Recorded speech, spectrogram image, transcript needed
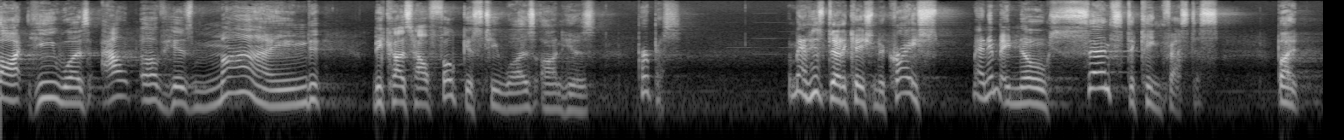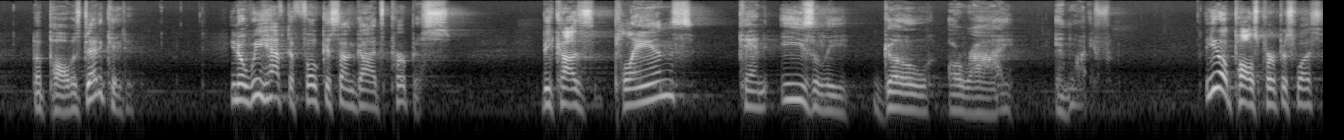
thought he was out of his mind because how focused he was on his purpose. But man, his dedication to Christ, man, it made no sense to King Festus. But, but Paul was dedicated. You know, we have to focus on God's purpose because plans can easily go awry in life. You know what Paul's purpose was?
